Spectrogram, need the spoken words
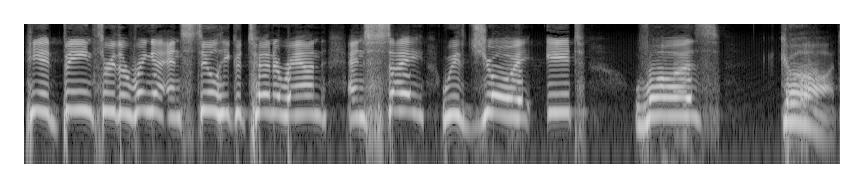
He had been through the ringer and still he could turn around and say with joy, It was God.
